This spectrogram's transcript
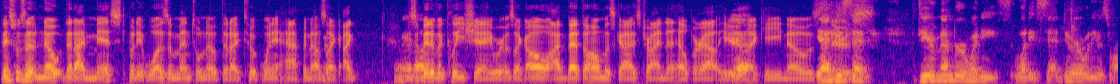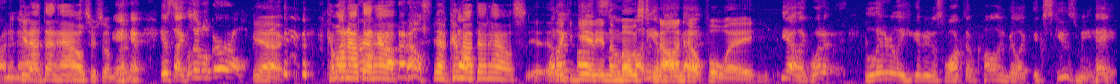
This was a note that I missed, but it was a mental note that I took when it happened. I was like, I it's a bit of a cliche where it was like, oh, I bet the homeless guy's trying to help her out here. Yeah. Like he knows. yeah, he said. Do you remember when he what he said to her when he was running? Out? "Get out her? that house" or something. Yeah, he was like, "Little girl, Yeah, come on out girl, that house. that house." Yeah, come No. out that house. What Like again, in the most funny about that- non-helpful way. Yeah, like what? Literally, he could have just walked up, calling, and be like, "Excuse me, hey,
